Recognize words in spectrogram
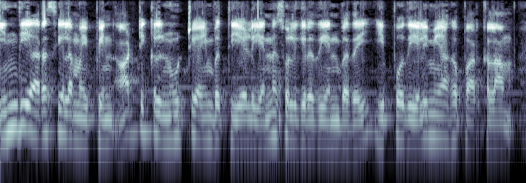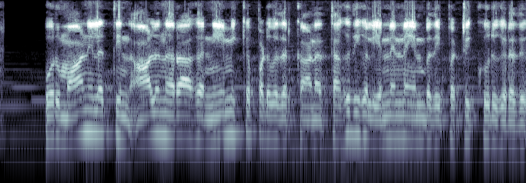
இந்திய அரசியலமைப்பின் ஆர்டிக்கல் நூற்றி ஐம்பத்தி ஏழு என்ன சொல்கிறது என்பதை இப்போது எளிமையாக பார்க்கலாம். ஒரு மாநிலத்தின் ஆளுநராக நியமிக்கப்படுவதற்கான தகுதிகள் என்னென்ன என்பதை பற்றி கூறுகிறது.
